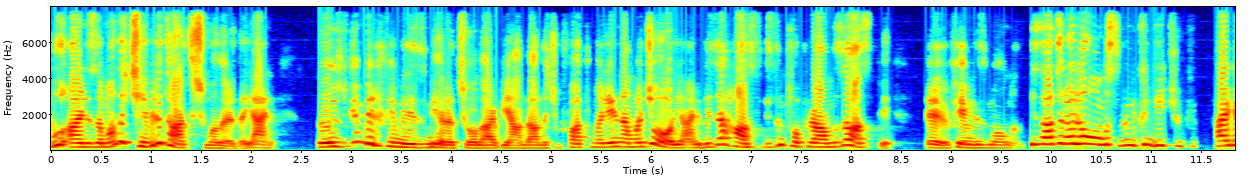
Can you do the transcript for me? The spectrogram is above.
Bu aynı zamanda çeviri tartışmaları da. Yani özgün bir feminizm yaratıyorlar bir yandan da. Çünkü Fatma Ali'nin amacı o. Yani bize has, bizim toprağımıza has bir e, feminizm olmalı. Ki zaten öyle olması mümkün değil çünkü her,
